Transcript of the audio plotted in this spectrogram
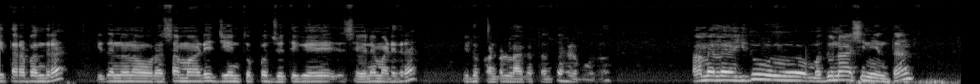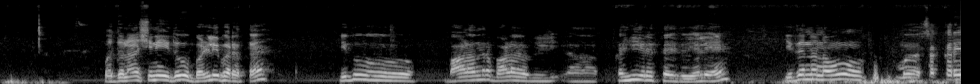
ಈ ಥರ ಬಂದರೆ ಇದನ್ನು ನಾವು ರಸ ಮಾಡಿ ಜೇನುತುಪ್ಪದ ಜೊತೆಗೆ ಸೇವನೆ ಮಾಡಿದರೆ ಇದು ಕಂಟ್ರೋಲ್ ಆಗುತ್ತೆ ಅಂತ ಹೇಳ್ಬೋದು. ಆಮೇಲೆ ಇದು ಮಧುನಾಶಿನಿ ಅಂತ. ಮಧುನಾಶಿನಿ ಇದು ಬಳ್ಳಿ ಬರುತ್ತೆ. ಇದು ಭಾಳ ಅಂದ್ರೆ ಭಾಳ ಕಹಿ ಇರುತ್ತೆ ಇದು ಎಲೆ. ಇದನ್ನು ನಾವು ಸಕ್ಕರೆ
